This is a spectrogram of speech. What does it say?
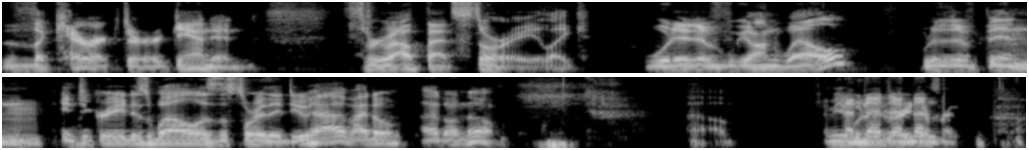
the character ganon throughout that story? Like would it have gone well would it have been Hmm. integrated as well as the story they do have i don't i don't know um I mean, it And would have been very and then- different.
